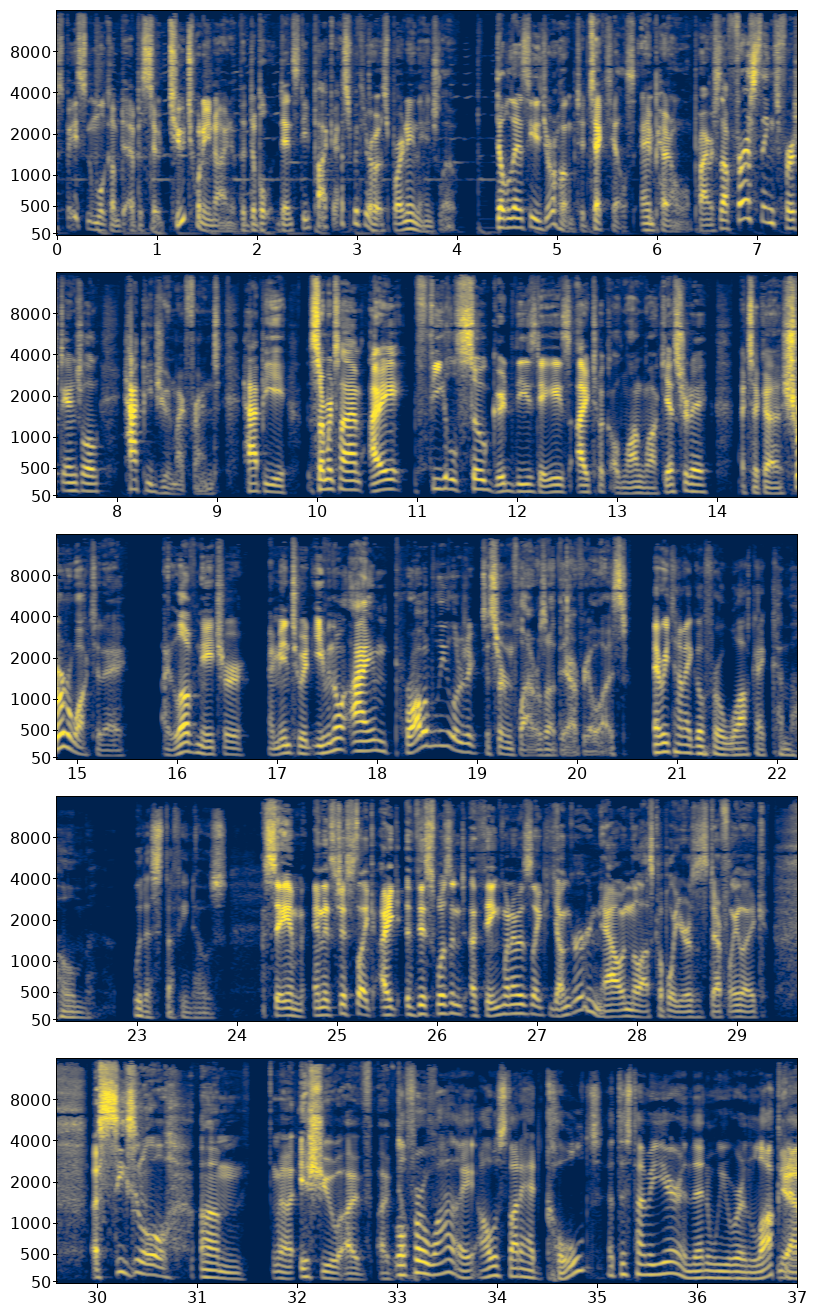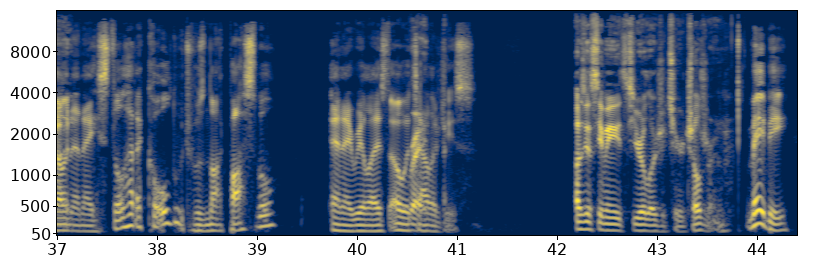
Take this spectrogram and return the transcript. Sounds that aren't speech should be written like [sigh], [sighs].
cyberspace, and welcome to episode 229 of the Double Density Podcast with your host, Brian and Angelo. Double Density is your home to tech tales and paranormal primers. Now, first things first, Angelo, happy June, my friend. Happy summertime. I feel so good these days. I took a long walk yesterday, I took a shorter walk today. I love nature. I'm into it, even though I'm probably allergic to certain flowers out there, I've realized. Every time I go for a walk, I come home with a stuffy nose. Same. And it's just like I this wasn't a thing when I was like younger. Now in the last couple of years it's definitely like a seasonal um uh, issue I've I've Well, for a while, I always thought I had colds at this time of year, and then we were in lockdown, Yeah. and I still had a cold, which was not possible. And I realized, oh, it's Right. allergies. I was gonna say maybe it's you're allergic to your children. Maybe.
